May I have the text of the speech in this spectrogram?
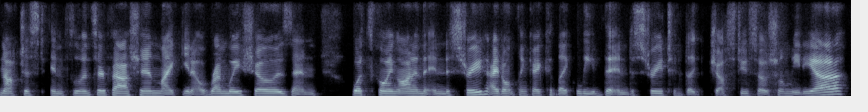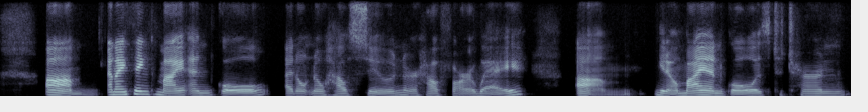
not just influencer fashion, like, you know, runway shows and what's going on in the industry. I don't think I could like leave the industry to like just do social media. Um, and I think my end goal, I don't know how soon or how far away. Um, you know, my end goal is to turn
